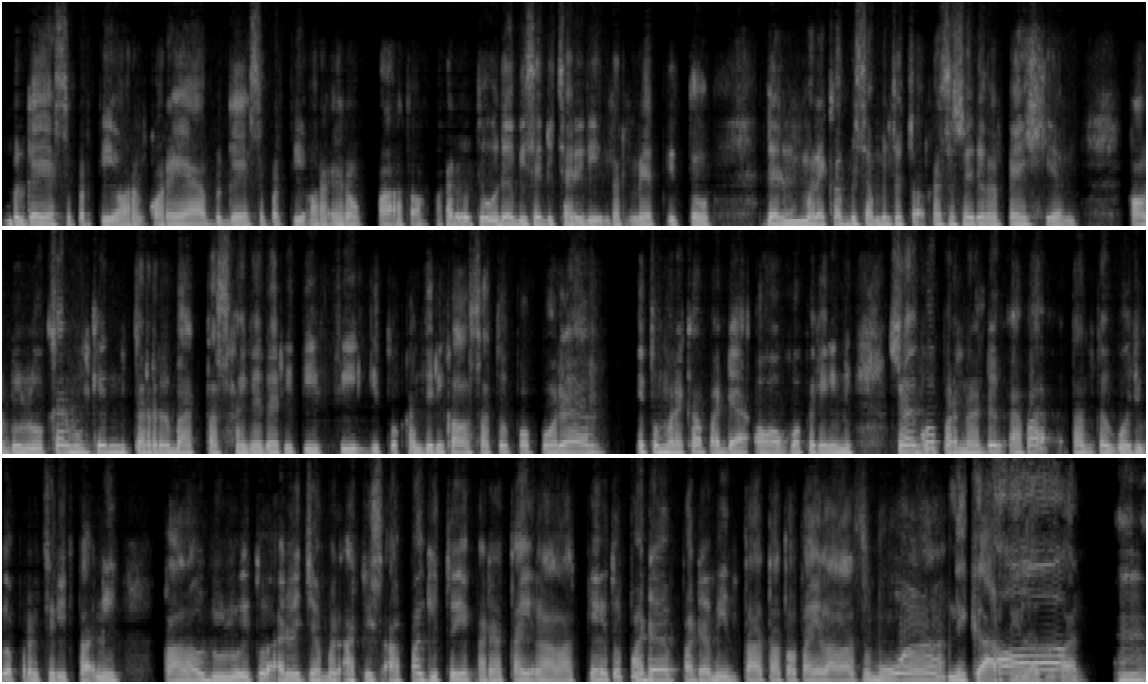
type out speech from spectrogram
bergaya seperti orang Korea, bergaya seperti orang Eropa atau apa kan itu udah bisa dicari di internet gitu. Dan mereka bisa mencocokkan sesuai dengan passion. Kalau dulu kan mungkin terbatas hanya dari TV gitu kan. Jadi kalau satu populer itu mereka pada oh gue pengen ini. Soalnya gue pernah de- apa tante gue juga pernah cerita nih kalau dulu itu ada zaman artis apa gitu yang ada tai lalatnya itu pada pada minta tato tai lalat semua. Nika Ardila Oh. bukan? Hmm,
